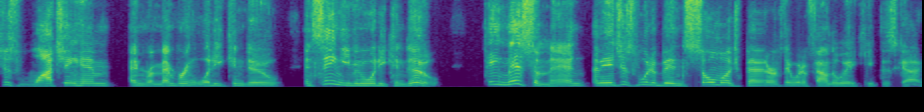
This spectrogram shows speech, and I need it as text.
Just watching him and remembering what he can do and seeing even what he can do they miss him, man. I mean, it just would have been so much better if they would have found a way to keep this guy.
